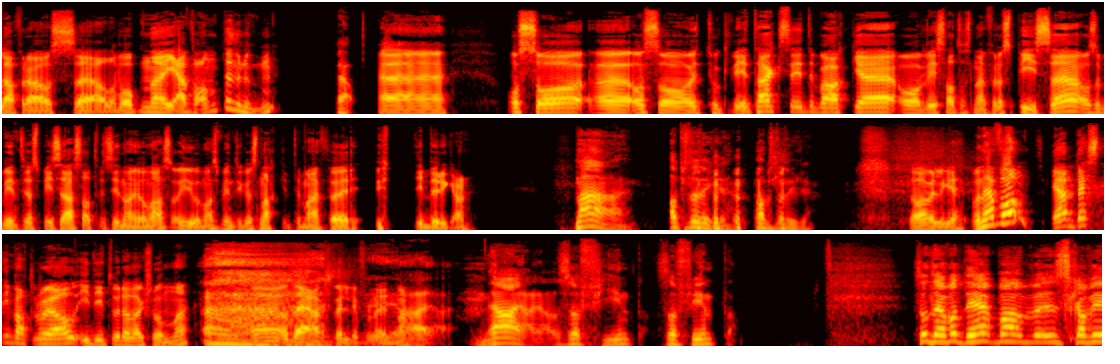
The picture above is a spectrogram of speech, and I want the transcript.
la fra oss eh, alle våpnene. Jeg vant den runden. Ja. Eh, og, så, eh, og så tok vi taxi tilbake, og vi satte oss ned for å spise. Og så begynte vi å spise, Jeg satt ved siden av Jonas, og Jonas begynte ikke å snakke til meg før uti burgeren. Nei. Absolutt ikke. Absolutt ikke. Det var veldig gøy. Men jeg vant! Jeg er best i Battle Royale i de to redaksjonene. Eh, og det er jeg veldig fornøyd med. Ja, ja. ja, ja, ja. Så fint. Så fint, da. Så det var det. Skal vi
